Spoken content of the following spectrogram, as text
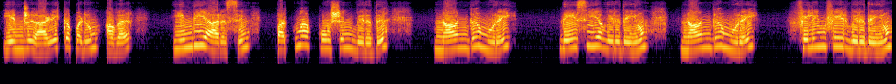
என்று அழைக்கப்படும் அவர் இந்திய அரசின் பத்ம பூஷன் விருது நான்கு முறை தேசிய விருதையும் நான்கு முறை பிலிம்பேர் விருதையும்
